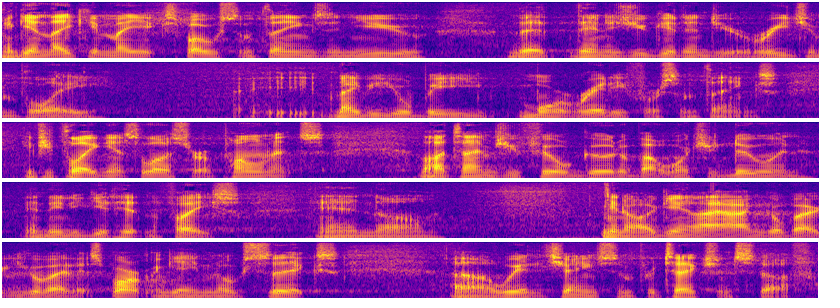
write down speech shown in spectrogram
again they can may expose some things in you that then as you get into your region play, maybe you'll be more ready for some things. If you play against lesser opponents, a lot of times you feel good about what you're doing, and then you get hit in the face. And um, you know, again, I, I can go back. You go back to that Sparkman game in 06. Uh, we had to change some protection stuff.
